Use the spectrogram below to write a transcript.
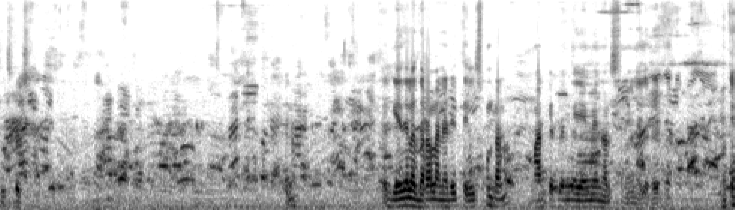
తీసుకొచ్చి గేదెల ధరలు అనేది తెలుసుకుంటాను. మార్కెట్లో ఇంకా ఏమేమి నడుస్తుంది అనేది ఓకే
